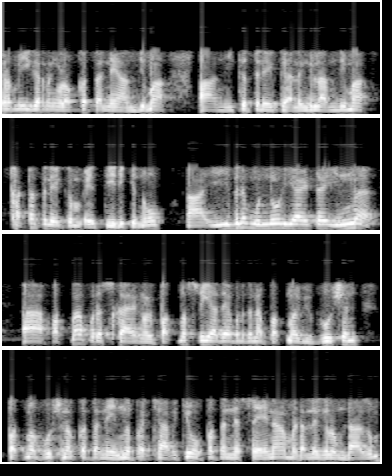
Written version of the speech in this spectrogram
ക്രമീകരണങ്ങളൊക്കെ തന്നെ അന്തിമ നീക്കത്തിലേക്ക് അല്ലെങ്കിൽ അന്തിമ ഘട്ടത്തിലേക്കും എത്തിയിരിക്കുന്നു. ഇതിന് മുന്നോടിയായിട്ട് ഇന്ന് പത്മ പുരസ്കാരങ്ങൾ പത്മശ്രീ അതേപോലെ തന്നെ പത്മവിഭൂഷൺ പത്മഭൂഷൺ ഒക്കെ തന്നെ ഇന്ന് പ്രഖ്യാപിക്കും. ഒപ്പം തന്നെ സേനാ മെഡലുകൾ ഉണ്ടാകും.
